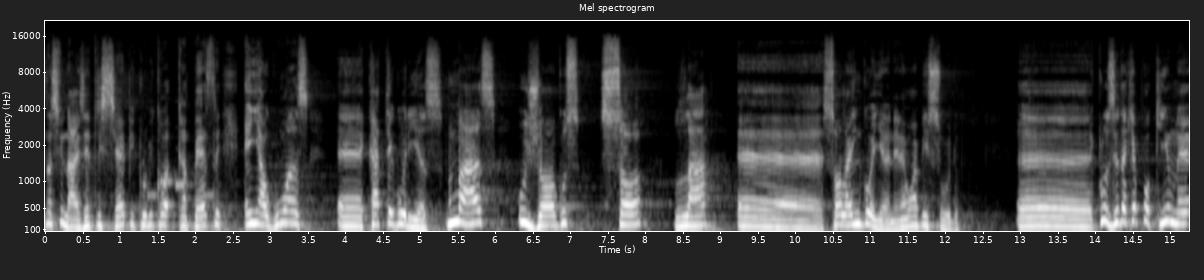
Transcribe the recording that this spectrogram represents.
nas finais, entre SERP e Clube Campestre em algumas é, categorias. Mas os jogos só lá é, só lá em Goiânia, né? Um absurdo. É, inclusive, daqui a pouquinho, né?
